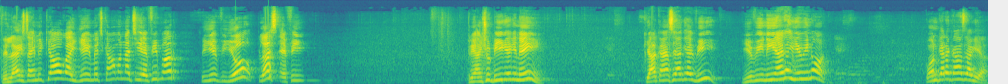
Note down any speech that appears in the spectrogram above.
रिलैक्स टाइम में क्या होगा? ये इमेज कहाँ बनना चाहिए? एफ़ ई पर। तो ये V O plus F E Priyanshu, ठीक है कि नहीं? क्या कहाँ से आ गया वी ये वी नहीं आएगा, ये वी नॉट कौन कह रहा है कहाँ से आ गया?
